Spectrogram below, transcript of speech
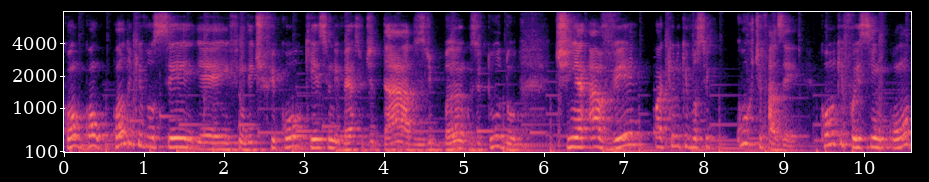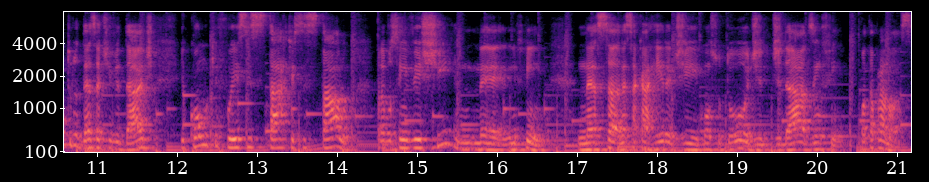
Quando que você, é, enfim, identificou que esse universo de dados, de bancos e tudo tinha a ver com aquilo que você curte fazer? Como que foi esse encontro dessa atividade e como que foi esse start, esse estalo para você investir, né, enfim, nessa, nessa carreira de consultor, de, de dados, enfim? Conta para nós.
